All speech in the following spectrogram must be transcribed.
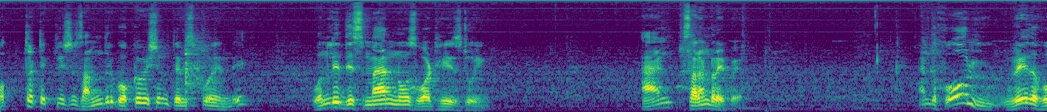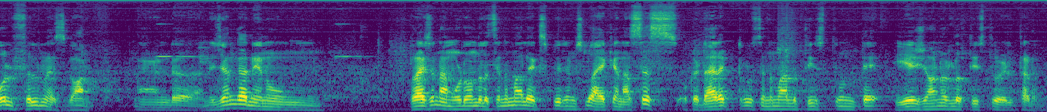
మొత్తం టెక్నీషియన్స్ అందరికీ ఒక్క విషయం తెలిసిపోయింది. Only this man knows what he's doing and surrender అయిపోయారు and the whole way the whole film he's gone and నిజంగా నేను రాసిన నా మూడు వందల సినిమాల ఎక్స్పీరియన్స్లో ఐ కెన్ అసెస్ ఒక డైరెక్టర్ సినిమాలు తీస్తుంటే ఏ జానర్లో తీస్తూ వెళ్తాడని.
